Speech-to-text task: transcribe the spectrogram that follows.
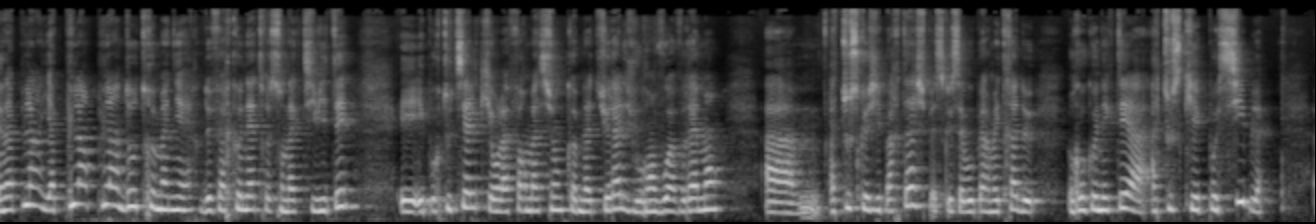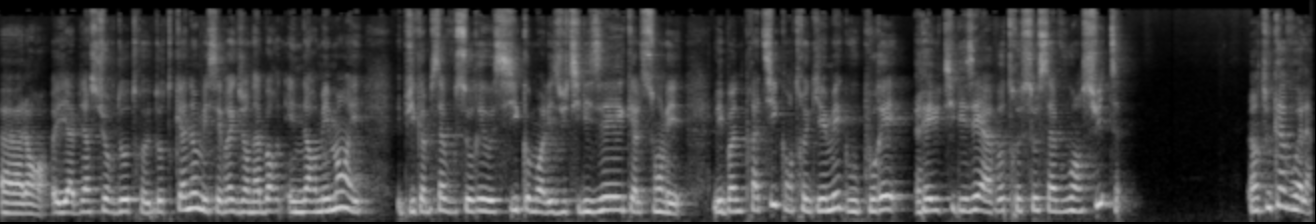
Il y en a plein, il y a plein, plein d'autres manières de faire connaître son activité. Et, pour toutes celles qui ont la formation comme naturelle, je vous renvoie vraiment à, tout ce que j'y partage parce que ça vous permettra de reconnecter à, tout ce qui est possible. Euh, alors, il y a bien sûr d'autres canaux, mais c'est vrai que j'en aborde énormément et, puis comme ça, vous saurez aussi comment les utiliser, quelles sont les bonnes pratiques entre guillemets que vous pourrez réutiliser à votre sauce à vous ensuite. En tout cas, voilà.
